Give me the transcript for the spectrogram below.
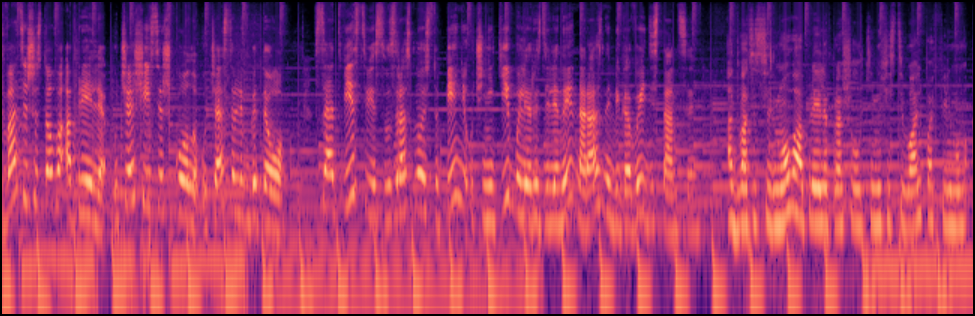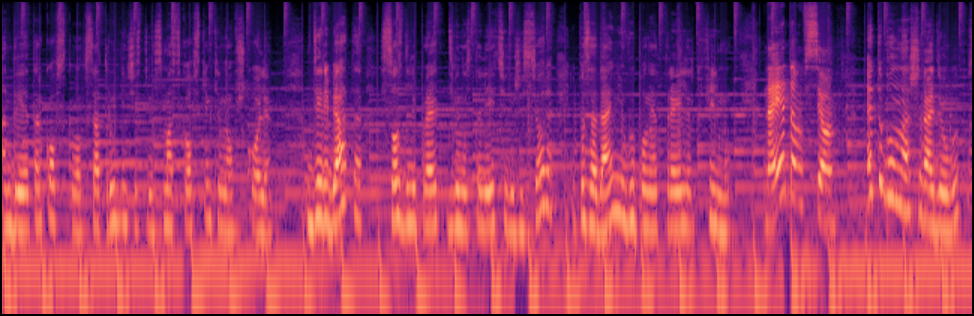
26 апреля учащиеся школы участвовали в ГТО. В соответствии с возрастной ступенью ученики были разделены на разные беговые дистанции. А 27 апреля прошел кинофестиваль по фильмам Андрея Тарковского в сотрудничестве с Московским кино в школе, где ребята создали проект 90-летию режиссера и по заданию выполнят трейлер к фильму. На этом все. Это был наш радиовыпуск.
